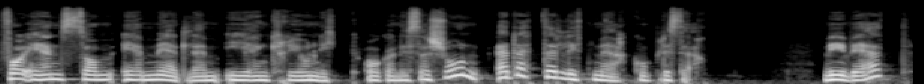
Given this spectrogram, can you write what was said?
For en som er medlem i en kryonikkorganisasjon, er dette litt mer komplisert. Vi vet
